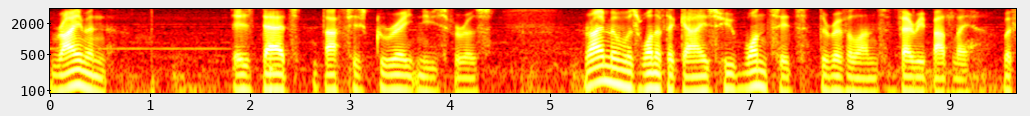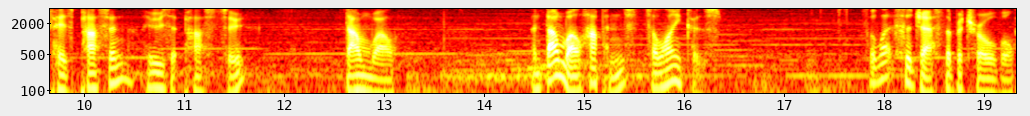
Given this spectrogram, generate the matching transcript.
Ryman is dead. That is great news for us. Ryman was one of the guys who wanted the Riverlands very badly. With his passing, who's it passed to? Danwell. And Danwell happens to like us. So let's suggest the betrothal.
